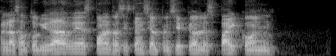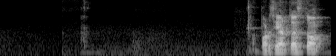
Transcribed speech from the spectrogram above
Las autoridades ponen resistencia al principio al SpyCoin. Por cierto, esto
